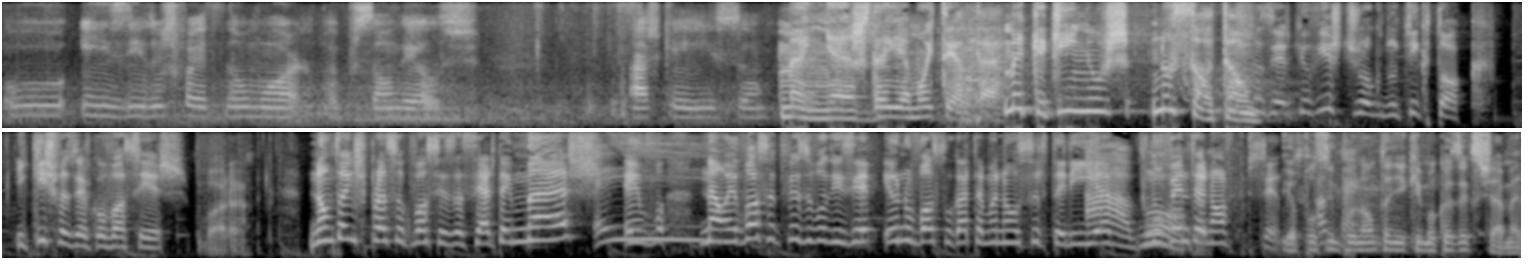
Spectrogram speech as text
o Easy dos Faith No More, a pressão deles. Acho que é isso. Manhãs da M80. Macaquinhos no sótão. fazer que eu vi este jogo no TikTok e quis fazer com vocês. Bora. Não tenho esperança que vocês acertem, mas em vo- não, em vossa defesa eu vou dizer, eu no vosso lugar também não acertaria Ah, bom. 99%. Eu, pelo simples não, tenho aqui uma coisa que se chama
